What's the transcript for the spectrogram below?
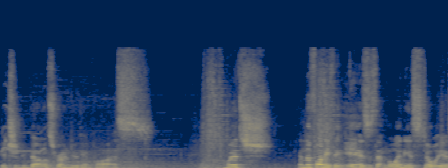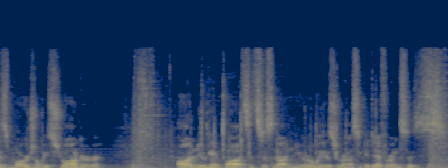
it should be balanced around New Game Plus. Which, and the funny thing is, is that Malenia still is marginally stronger on New Game Plus. It's just not nearly as drastic a difference as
